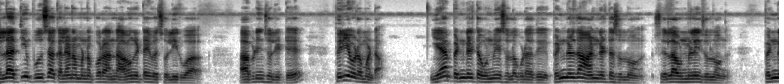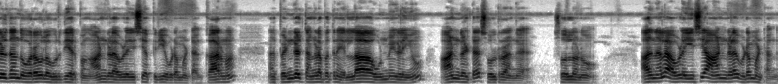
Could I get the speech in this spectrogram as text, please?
எல்லாத்தையும் புதுசாக கல்யாணம் பண்ண போகிற அந்த அவங்ககிட்ட இவ சொல்லிடுவா அப்படின்னு சொல்லிட்டு பிரிய விட மாட்டான். ஏன் பெண்கள்கிட்ட உண்மையை சொல்லக்கூடாது? பெண்கள் தான் ஆண்கள்கிட்ட சொல்லுவாங்க. எல்லா உண்மையிலையும் சொல்லுவாங்க. பெண்கள் தான் அந்த உறவில் உறுதியாக இருப்பாங்க. ஆண்களை அவ்வளோ ஈஸியாக பிரிய விட மாட்டாங்க. காரணம் பெண்கள் தங்களை பற்றின எல்லா உண்மைகளையும் ஆண்கள்கிட்ட சொல்கிறாங்க சொல்லணும். அதனால அவ்வளோ ஈஸியாக ஆண்களை விட மாட்டாங்க.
